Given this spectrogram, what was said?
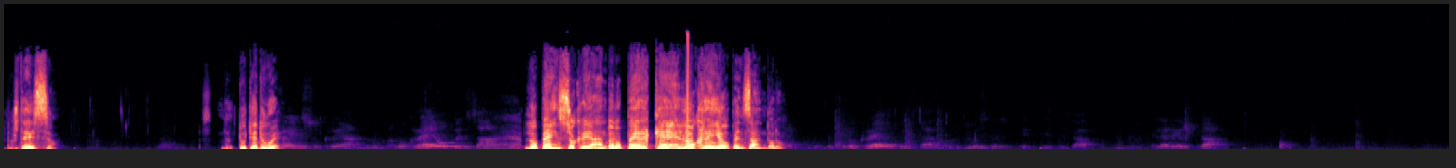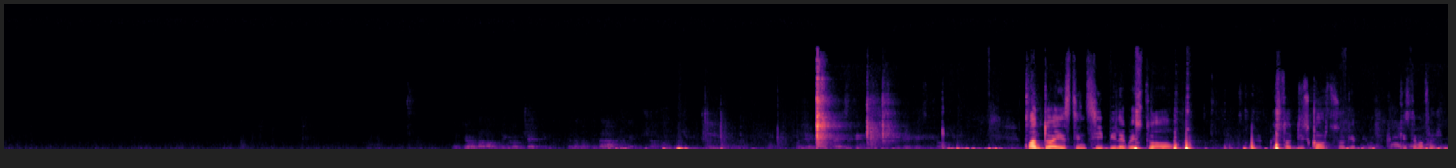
Lo stesso. Tutte e due. Lo penso creandolo perché lo creo pensandolo. Quanto è estensibile questo, questo discorso che, che stiamo facendo?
